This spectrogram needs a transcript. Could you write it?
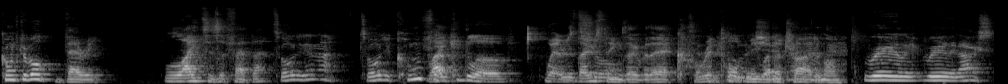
Comfortable. Very. Light as a feather. Told you, didn't I? Told you, comfort. Like a glove. Whereas those sole. things over there crippled me when I tried them on. Really, really nice.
